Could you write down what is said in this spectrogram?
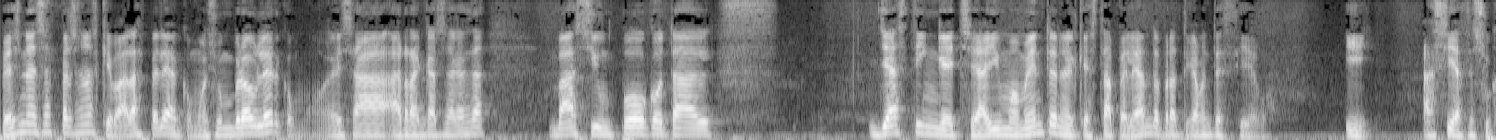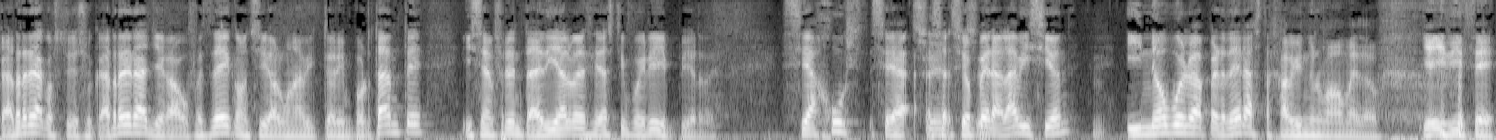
Pero es una de esas personas que va a las peleas como es un brawler, como es a arrancarse la cabeza, va así un poco tal... Justin Gaethje hay un momento en el que está peleando prácticamente ciego. Y así hace su carrera, construye su carrera, llega a UFC, consigue alguna victoria importante y se enfrenta a Eddie Álvarez y a Justin Poirier y pierde. Se ajusta, se, Sí, o sea, se sí. opera la visión y no vuelve a perder hasta Javier Nurmagomedov. Y ahí dice,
